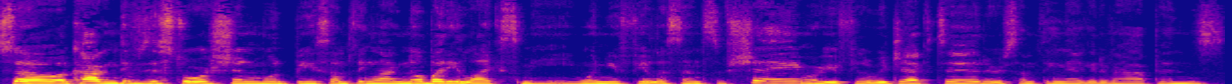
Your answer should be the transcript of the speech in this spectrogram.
So a cognitive distortion would be something like nobody likes me. When you feel a sense of shame or you feel rejected or something negative happens,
